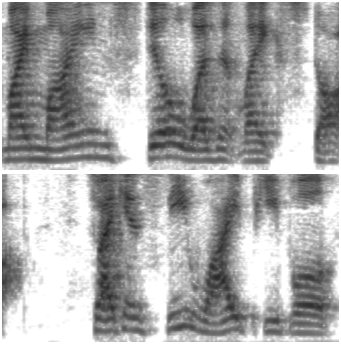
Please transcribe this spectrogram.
my mind still wasn't like stop. So I can see why people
